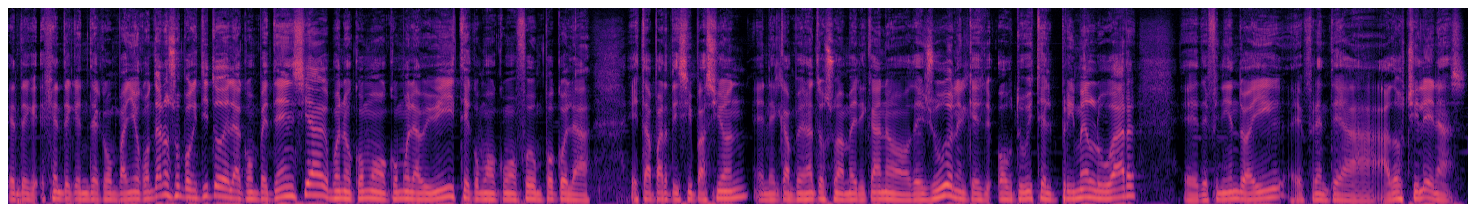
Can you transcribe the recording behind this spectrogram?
gente, gente que te acompañó. Contanos un poquitito de la competencia, bueno, cómo, cómo la viviste, cómo, cómo fue un poco la, esta participación en el Campeonato Sudamericano de Judo, en el que obtuviste el primer lugar, eh, definiendo ahí eh, frente a, a dos chilenas.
